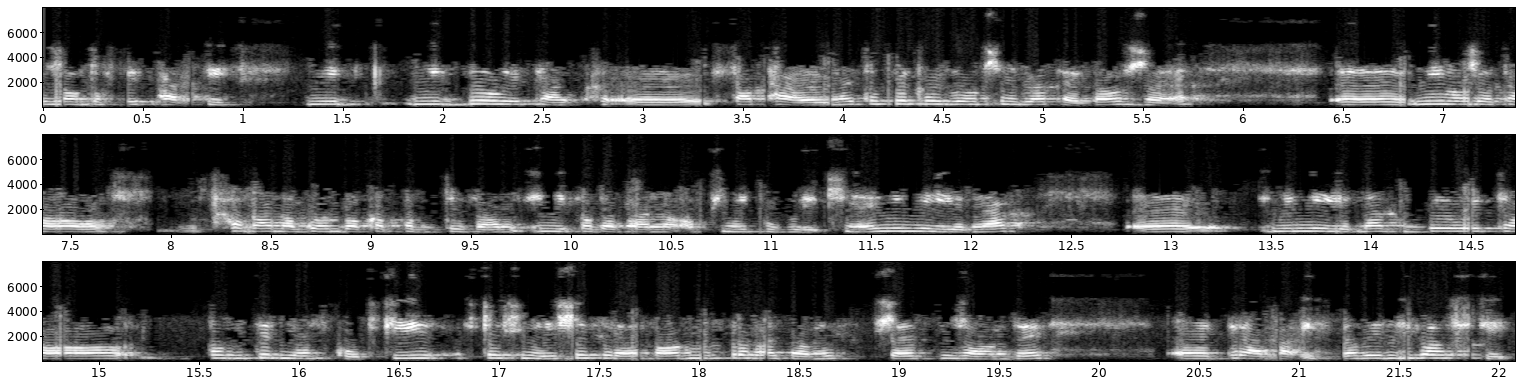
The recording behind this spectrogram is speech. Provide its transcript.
y, rządów tej partii nie, nie były tak y, fatalne, to tylko i wyłącznie dlatego, że y, mimo, że to schowano głęboko pod dywan i nie podawano opinii publicznej, niemniej jednak, niemniej jednak były to pozytywne skutki wcześniejszych reform wprowadzonych przez rządy Prawa i Sprawiedliwości.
